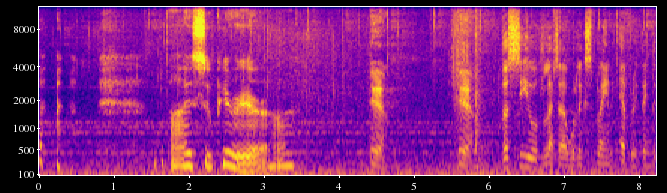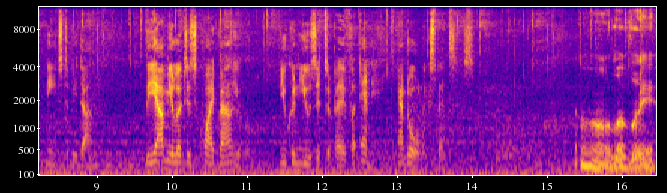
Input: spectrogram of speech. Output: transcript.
My superior, huh? Here. Here. The sealed letter will explain everything that needs to be done. The amulet is quite valuable. You can use it to pay for any and all expenses. Oh, lovely.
